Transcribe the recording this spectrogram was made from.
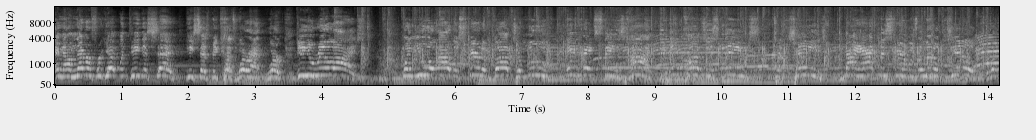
And I'll never forget what Diga said. He says, because we're at work. Do you realize when you allow the Spirit of God to move, it makes things hot. It causes things to change. My atmosphere was a little chill, but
